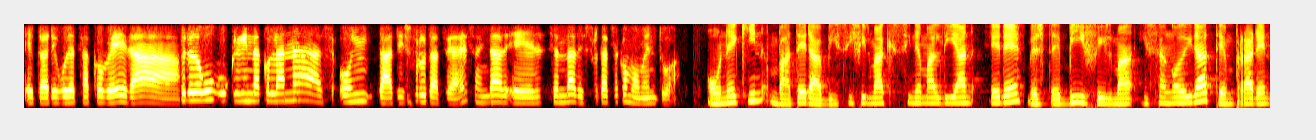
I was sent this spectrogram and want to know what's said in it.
eta hori guretzako be da, pero dugu guk egindako lanaz oin da disfrutatzea, ez? Oin da heltzen da disfrutatzeko momentua. Honekin batera bizi filmak zinemaldian ere beste bi filma izango dira Tempraren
